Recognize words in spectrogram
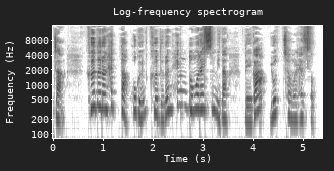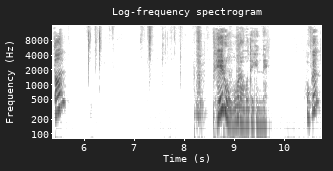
자, 그들은 했다 혹은 그들은 행동을 했습니다. 내가 요청을 했었던 대로라고 되겠네. 혹은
